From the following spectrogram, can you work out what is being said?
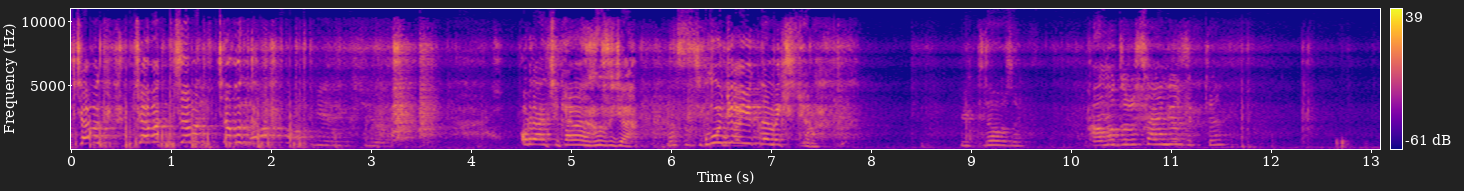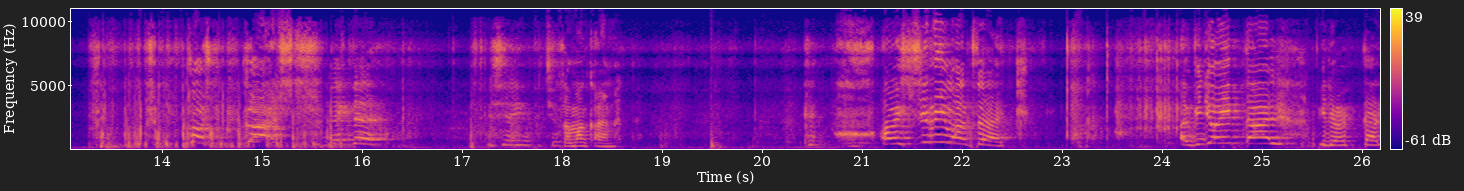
Çabuk çabuk çabuk çabuk. Gerekiyor. Oradan çık hemen hızlıca. Nasıl çık? videoyu yüklemek istiyorum. Yükle o zaman. Ama dur sen gözüktün. Koş koş. Bekle. Bir şey yapacağım. Zaman kaybetti. Aşırıyım artık. Ay, video iptal. Video iptal.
